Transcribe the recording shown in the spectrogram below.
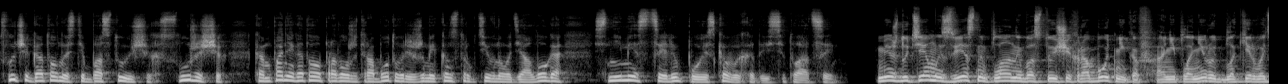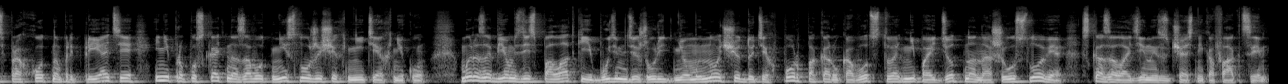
В случае готовности бастующих служащих компания готова продолжить работу в режиме конструктивного диалога с ними с целью поиска выхода из ситуации. Между тем, известны планы бастующих работников. Они планируют блокировать проход на предприятие и не пропускать на завод ни служащих, ни технику. Мы разобьем здесь палатки и будем дежурить днем и ночью до тех пор, пока руководство не пойдет на наши условия, сказал один из участников акции.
